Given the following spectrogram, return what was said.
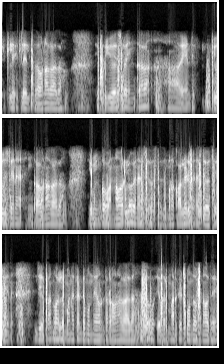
ఇట్లా ఇట్లా వెళ్తుంది అవునా కాదా? ఇప్పుడు యూఎస్లో ఇంకా ఏంటి ట్యూస్డేనే ఇంకా అవునా కాదా? ఇవి ఇంకో వన్ అవర్లో వెనస్డే వస్తుంది మనకు ఆల్రెడీ వెనస్డే వచ్చేసింది. జపాన్ వాళ్ళు మనకంటే ముందే ఉంటారు అవునా కాదా? సో ఎవరి మార్కెట్స్ ముందు ఓపెన్ అవుతాయి?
